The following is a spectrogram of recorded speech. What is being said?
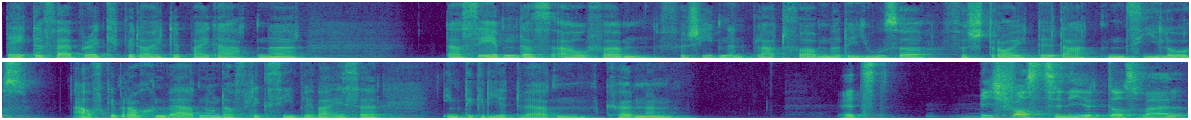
Data Fabric bedeutet bei Gartner, dass eben das auf ähm, verschiedenen Plattformen oder User verstreute Datensilos aufgebrochen werden und auf flexible Weise integriert werden können. Jetzt, mich fasziniert das, weil,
